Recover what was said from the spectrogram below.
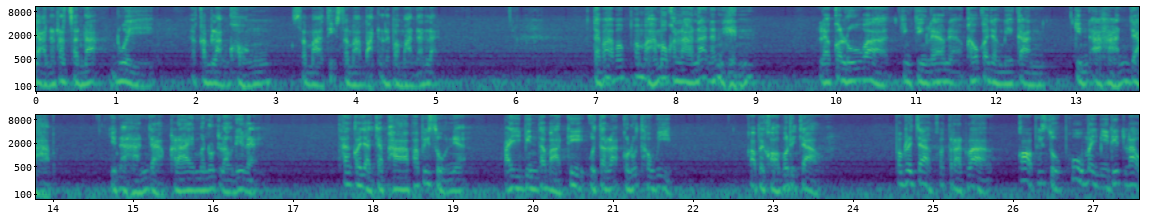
ญาณทัศนะด้วยกำลังของสมาธิสมาบัติอะไรประมาณนั้นแหละ แต่ว่าพระมหาโมคคลานะนั้นเห็น แล้วก็รู้ว่าจริง ๆ แล้วเนี่ยเขาก็ยังมีการกินอาหารหยาบ กินอาหารหยาบคลายมนุษย์เรานี่แหละ ท่านก็อยากจะพาพระภิกษุเนี่ยไปบินทบาทที่อุตรกุรุทวีป ก็ไปขอพระพุทธเจ้า พระพุทธเจ้าก็ตรัสว่าก็ภิกษุผู้ไม่มีฤทธิ์เล่า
